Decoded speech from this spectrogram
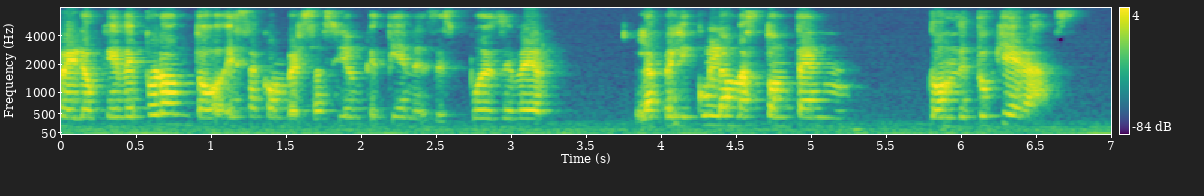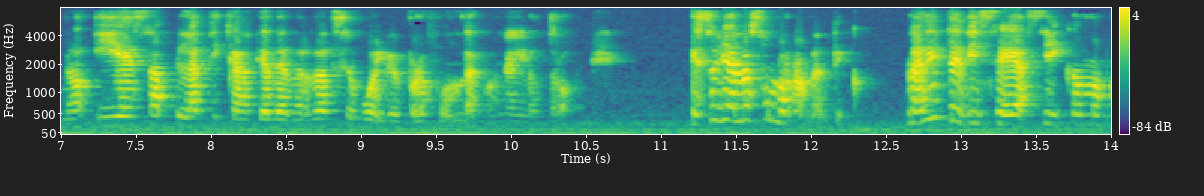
Pero que de pronto esa conversación que tienes después de ver la película más tonta en donde tú quieras, ¿no? Y esa plática que de verdad se vuelve profunda con el otro. Eso ya no es amor romántico. Nadie te dice así como,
